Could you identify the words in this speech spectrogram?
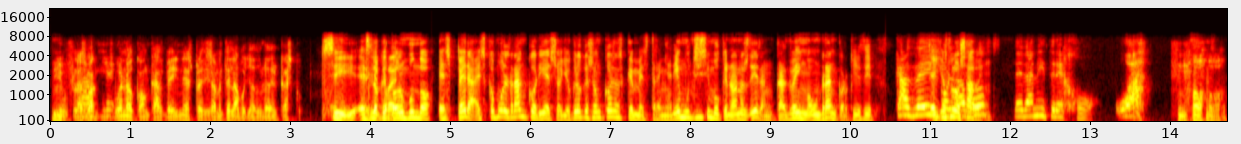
Y Mm. un flashback muy Aunque- bueno con Cat Bane es precisamente la bolladura del casco. Sí, es lo que todo el mundo espera. Es como el Rancor y eso. Yo creo que son cosas que me extrañaría muchísimo que no nos dieran. Cat Bane o un Rancor, quiero decir. Cat Bane Ellos con lo la saben. voz de Dani Trejo. ¡Guau! No.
